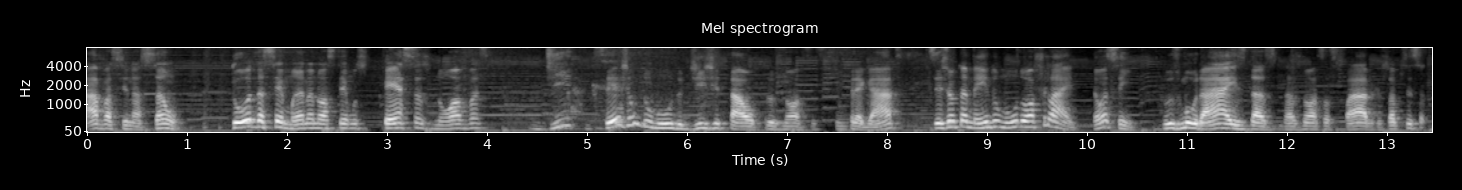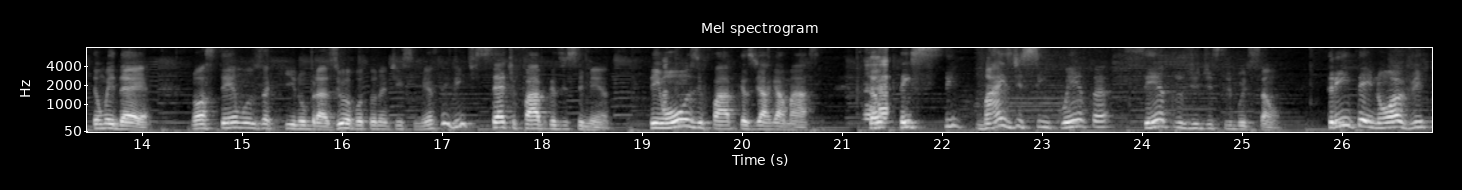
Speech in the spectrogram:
à vacinação, toda semana nós temos peças novas, de, sejam do mundo digital para os nossos empregados, sejam também do mundo offline. Então, assim, nos murais das, das nossas fábricas, só para você ter uma ideia. Nós temos aqui no Brasil, a Votorantim Cimento tem 27 fábricas de cimento, tem 11 fábricas de argamassa. Então, tem mais de 50 centros de distribuição, 39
